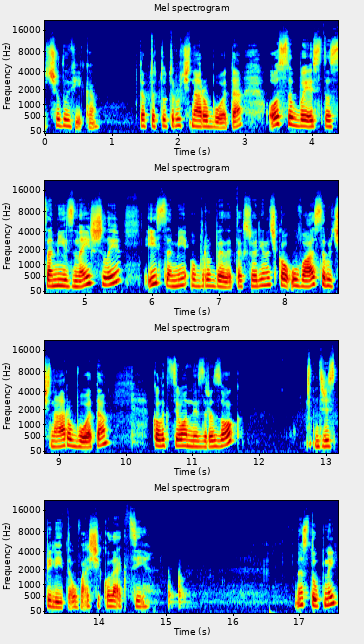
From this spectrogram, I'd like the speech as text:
чоловіка. Тобто тут ручна робота. Особисто самі знайшли і самі обробили. Так що, Ріночка, у вас ручна робота, колекціонний зразок джеспіліта у вашій колекції. Наступний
